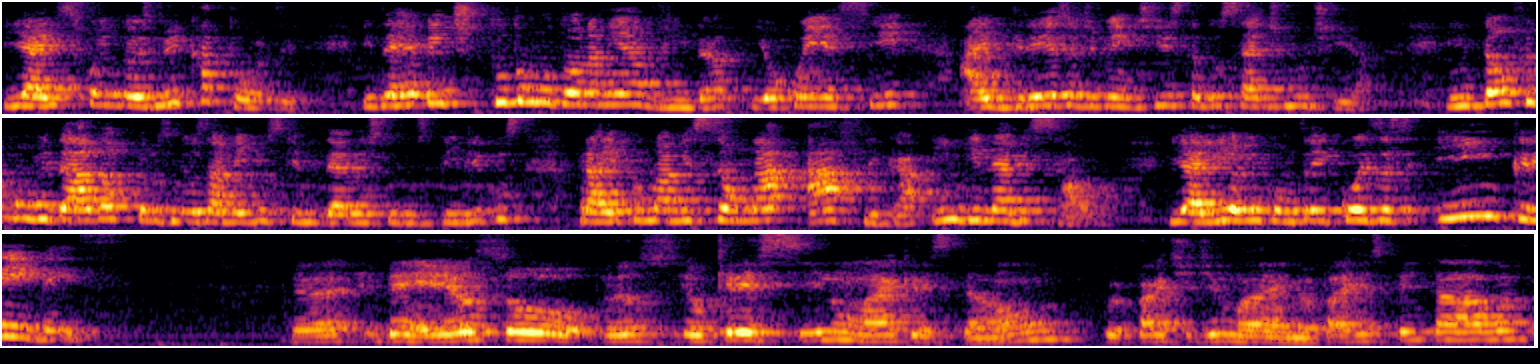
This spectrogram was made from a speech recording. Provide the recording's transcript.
E aí isso foi em 2014. E de repente tudo mudou na minha vida e eu conheci a Igreja Adventista do Sétimo Dia. Então fui convidada pelos meus amigos que me deram estudos bíblicos para ir para uma missão na África, em Guiné-Bissau. E ali eu encontrei coisas incríveis. É, bem, eu sou eu, eu cresci num lar cristão por parte de mãe. Meu pai respeitava,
